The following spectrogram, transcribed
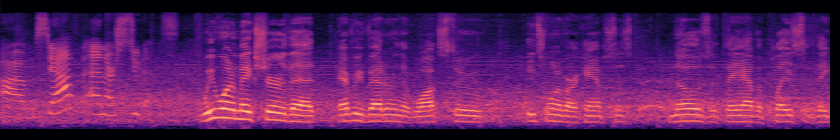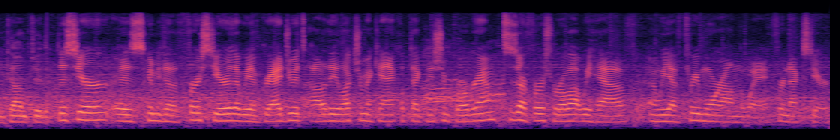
um, staff and our students. We want to make sure that every veteran that walks through each one of our campuses knows that they have a place that they can come to. This year is going to be the first year that we have graduates out of the electromechanical technician program. This is our first robot we have, and we have three more on the way for next year.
